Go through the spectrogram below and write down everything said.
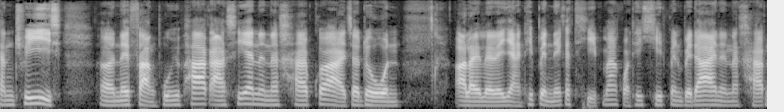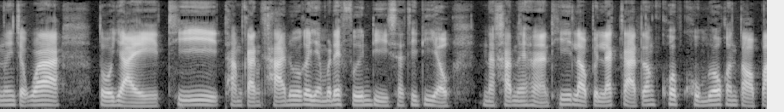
countries ในฝั่งภูมิภาคอาเซียนนะครับ ก็อาจจะโดน อะไรหลาย ๆ อย่างที่เป็นเนกาทีฟมากกว่าที่คิดเป็นไปได้นะครับ เนื่องจากว่าตัวใหญ่ที่ทำการค้าด้วยก็ยังไม่ได้ฟื้นดีสัทีเดียวนะครับ ในขณะที่เราเป็นแลกกาดต้องควบคุมโรคกันต่อไป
